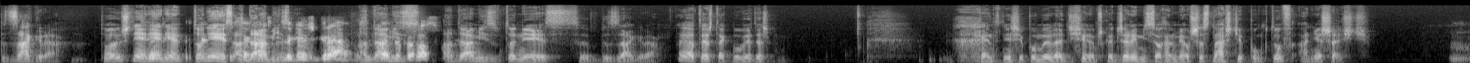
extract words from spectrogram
Bzagra. To już nie, nie, nie, to nie jest jakaś- adamizm. jakaś gra. dorosła. adamizm to nie jest Bzagra. No ja też tak mówię, też chętnie się pomylę. Dzisiaj na przykład Jeremy Sochan miał 16 punktów, a nie 6. Hmm.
